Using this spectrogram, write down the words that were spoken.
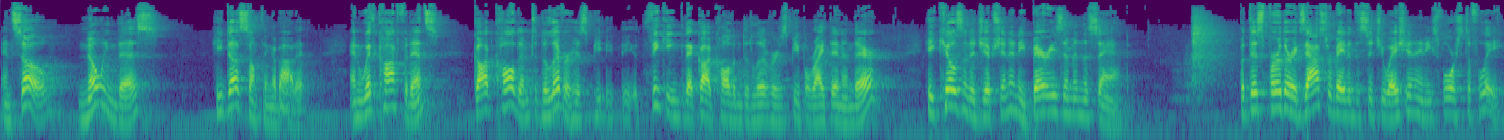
And so, knowing this, he does something about it. And with confidence, God called him to deliver his people thinking that God called him to deliver his people right then and there. He kills an Egyptian and he buries him in the sand. But this further exacerbated the situation and he's forced to flee.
